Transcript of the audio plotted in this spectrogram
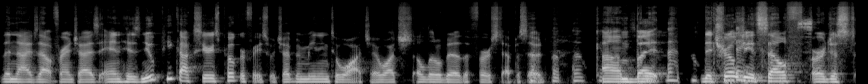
the Knives Out franchise and his new Peacock series, Poker Face, which I've been meaning to watch. I watched a little bit of the first episode. Um, but the trilogy itself, or just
